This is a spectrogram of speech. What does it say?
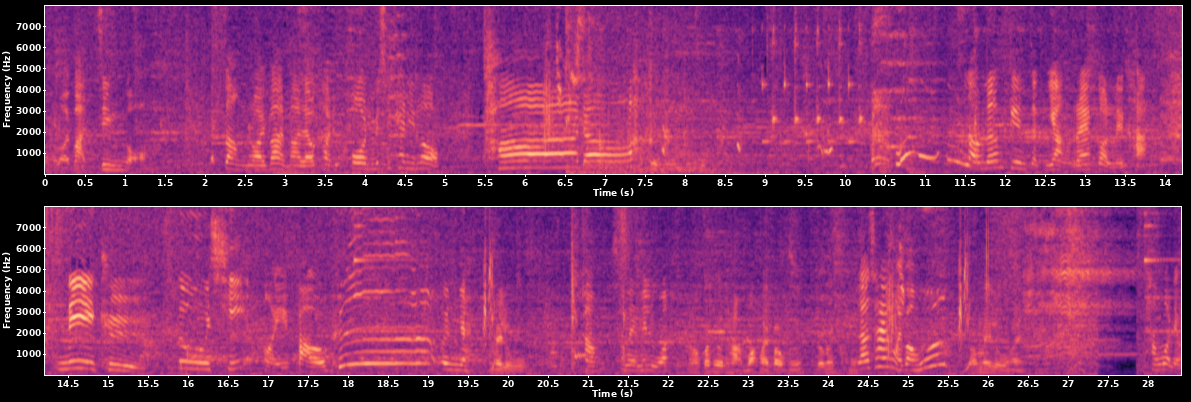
200 บาทจริงเหรอ 200 บาทมาแล้วค่ะทุกคนไม่ใช่แค่นี้หรอกทาดาเราเริ่มกินจากอย่างแรกก่อนเลยค่ะ นี่คือซูชิหอยเป๋าฮือเป็นไงไม่รู้เอาทำไมไม่รู้อะเอาก็เธอถามว่าหอยเป่าฮื้อก็ไม่รู้แล้วใช่หอยเป๋าฮือก็ไม่รู้ไงทั้งหมดเนี่ย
